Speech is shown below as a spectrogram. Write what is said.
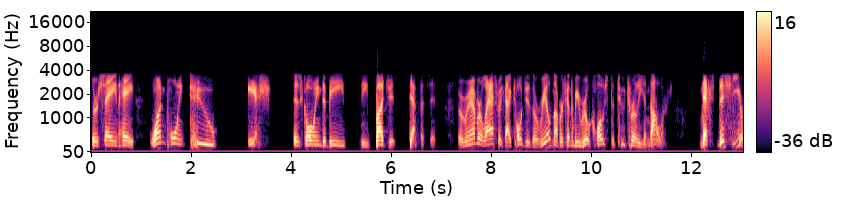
they're saying, hey, 1.2 ish is going to be the budget deficit. Remember last week I told you the real number is going to be real close to two trillion dollars next this year.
